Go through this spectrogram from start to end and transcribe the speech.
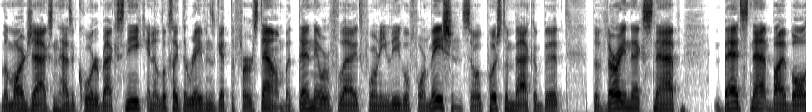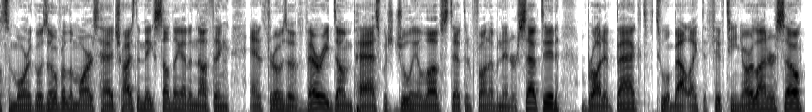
Lamar Jackson has a quarterback sneak, and it looks like the Ravens get the first down. But then they were flagged for an illegal formation. So it pushed them back a bit. The very next snap, Bad snap by Baltimore goes over Lamar's head, tries to make something out of nothing, and throws a very dumb pass, which Julian Love stepped in front of and intercepted, brought it back to about like the 15 yard line or so,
